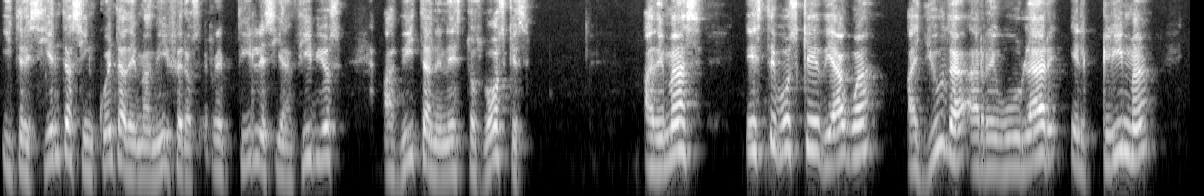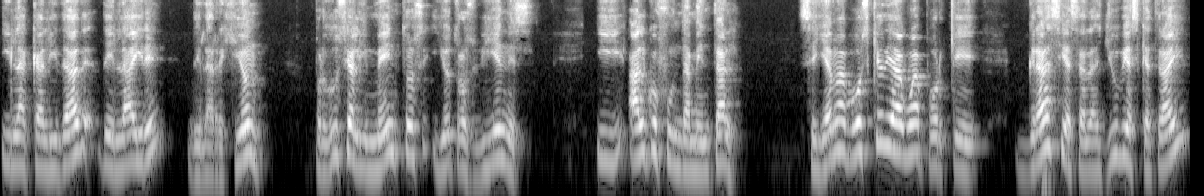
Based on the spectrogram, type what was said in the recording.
y 350 de mamíferos, reptiles y anfibios habitan en estos bosques. Además, este bosque de agua ayuda a regular el clima y la calidad del aire de la región, produce alimentos y otros bienes. Y algo fundamental, se llama bosque de agua porque gracias a las lluvias que atrae,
